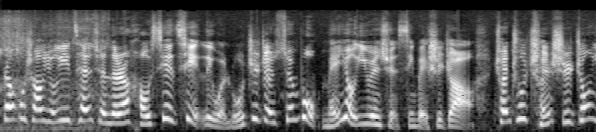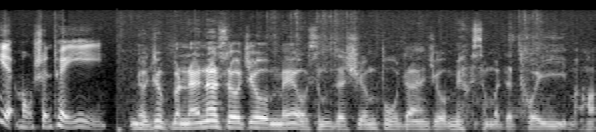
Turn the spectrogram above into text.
让不少有意参选的人好泄气。立委罗志正宣布没有意愿选新北市长，传出陈时中也萌生退役。没有，就本来那时候就没有什么的宣布，当然就没有什么的退役嘛，哈。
